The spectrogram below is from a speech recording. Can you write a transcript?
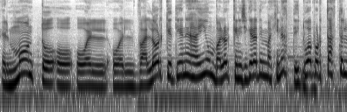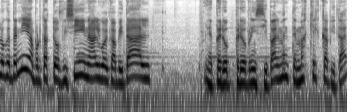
el monto o, o el, o el valor que tienes ahí, un valor que ni siquiera te imaginaste. Y tú aportaste lo que tenía, aportaste oficina, algo de capital, eh, pero, pero principalmente más que el capital.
